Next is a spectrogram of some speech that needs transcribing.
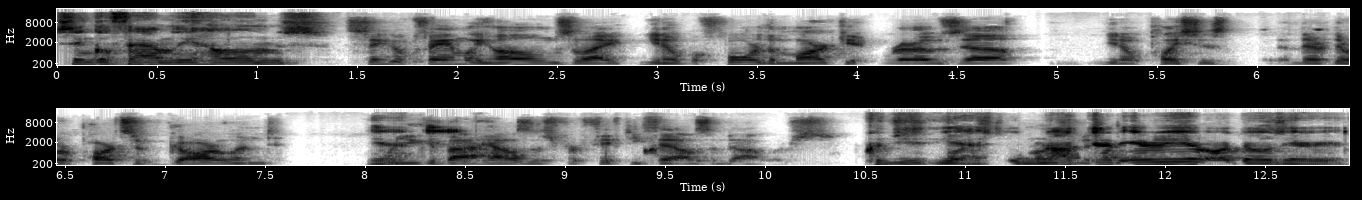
Single family homes. single family homes like you know before the market rose up you know places there, there were parts of garland Yeah. where you could buy houses for $50000 Could you? Yeah. So parts not that area or those areas.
